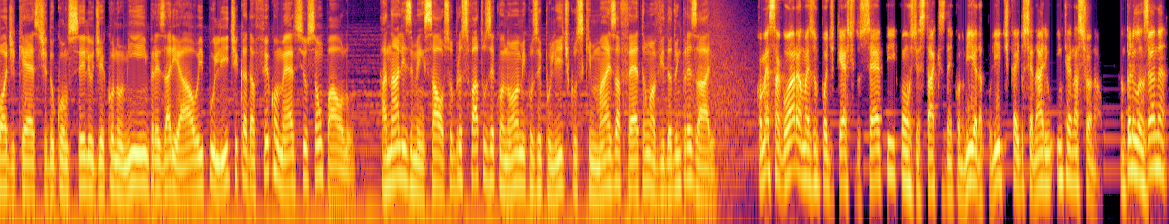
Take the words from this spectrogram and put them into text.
podcast do Conselho de Economia Empresarial e Política da FEComércio São Paulo. Análise mensal sobre os fatos econômicos e políticos que mais afetam a vida do empresário. Começa agora mais um podcast do CEP com os destaques da economia, da política e do cenário internacional. Antônio Lanzana,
